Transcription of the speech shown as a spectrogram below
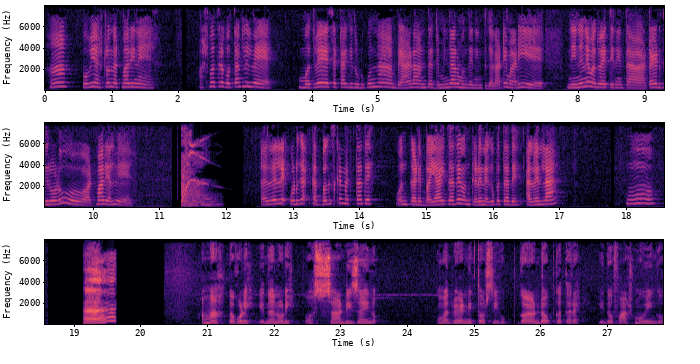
ಹಾಂ, ಪವಿ, ಅಷ್ಟೊಂದು ಅಟ್ಮಾರಿನೇ. ಅಷ್ಟು ಮಾತ್ರ ಗೊತ್ತಾಗ್ಲಿಲ್ವೇ? ಮದುವೆ ಸೆಟ್ ಆಗಿದ್ದು ಹುಡುಗನ್ನ ಬೇಡ ಅಂತ ಜಮೀನ್ದಾರ ಮುಂದೆ ನಿಂತು ಗಲಾಟೆ ಮಾಡಿ ನೀನೇ ಮದುವೆ ಆಯ್ತೀನಿ ಅಂತ ಆಟ ಹಿಡ್ದಿರೋಳು ಅಟ್ಮಾರಿ ಅಲ್ವೇ? ಅಲ್ಲಲ್ಲೇ ಹುಡುಗ ಕಬ್ಬಗಿಸ್ಕೊಂಡು ನಗ್ತದೆ. ಒಂದು ಕಡೆ ಭಯ ಆಯ್ತದೆ ಒಂದು ಕಡೆ ನಗು ಬರ್ತದೆ ಅಲ್ವೇನ್ಲ? ಹ್ಞೂ. ಅಮ್ಮ ತಗೊಳ್ಳಿ. ಇದನ್ನ ನೋಡಿ ಹೊಸ ಡಿಸೈನು. ಮದ್ವೆ ಹೆಣ್ಣಿಗೆ ತೋರಿಸಿ ಉಪ್ಕೊಂಡ ಒಪ್ಕೋತಾರೆ ಇದು ಫಾಸ್ಟ್ ಮೂವಿಂಗು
